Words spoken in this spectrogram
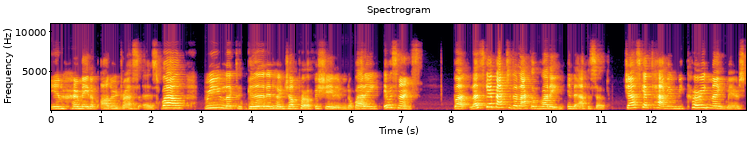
in her maid of honor dress as well. Bree looked good in her jumper officiating the wedding. It was nice. But let's get back to the lack of wedding in the episode. Jess kept having recurring nightmares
